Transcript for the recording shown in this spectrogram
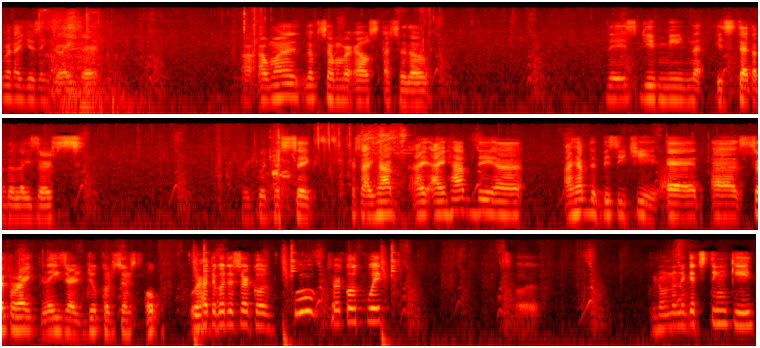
When I'm using laser. Uh, I want to look somewhere else as well. Please give me instead of the lasers. For goodness sake, because I have I I have the uh I have the BCG and uh separate laser do consumes. Oh, we have to go to circle. Woo, circle quick. So, we don't want to get stinky.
